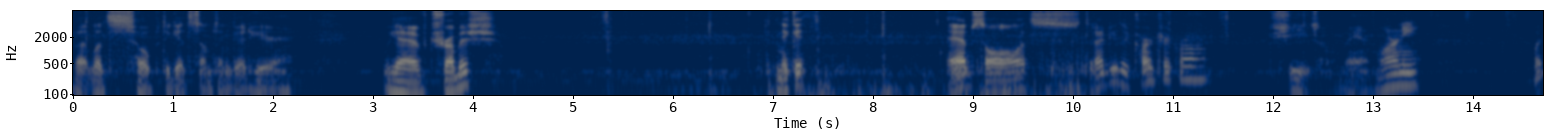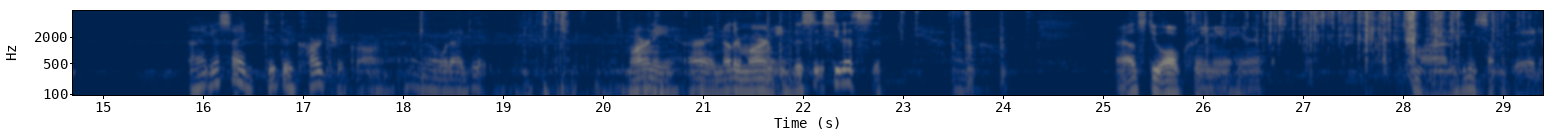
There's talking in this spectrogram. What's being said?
but let's hope to get something good here. We have Trubbish, Nickit, Absol. Let's. Did I do the card trick wrong? Jeez, oh man, Marnie. What? I guess I did the card trick wrong. I don't know what I did. Marnie. Alright, another Marnie. This is, see, that's. Alright, let's do Alcremie here. Come on, give me something good.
